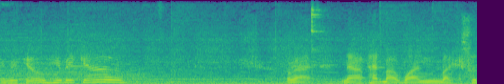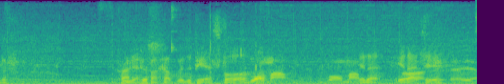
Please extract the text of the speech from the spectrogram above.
Here we go, here we go. Alright, now I've had my one, like, sort of, you know, fuck up with the PS4. Warm up. Warm up. Yeah, that- yeah, that's Right, it. okay, yeah.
